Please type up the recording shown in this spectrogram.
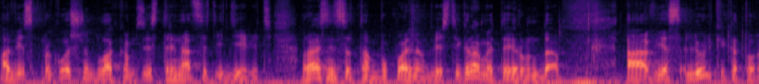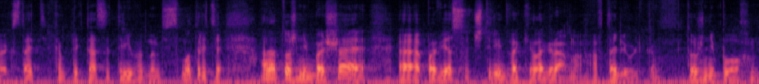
А вес с прогулочным блоком здесь 13,9. Разница там буквально в 200 грамм, это ерунда. А вес люльки, которая, кстати, комплектации 3 в одном, смотрите, она тоже небольшая э, по весу, 4,2 килограмма автолюлька, тоже неплохо.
